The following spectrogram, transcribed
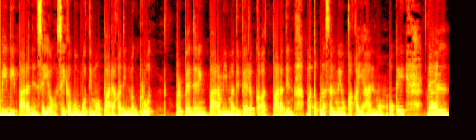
Maybe para din sa iyo, sa ikabubuti mo, para ka din mag-growth or pwede rin para may ma-develop ka at para din matuklasan mo yung kakayahan mo. Okay? Dahil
